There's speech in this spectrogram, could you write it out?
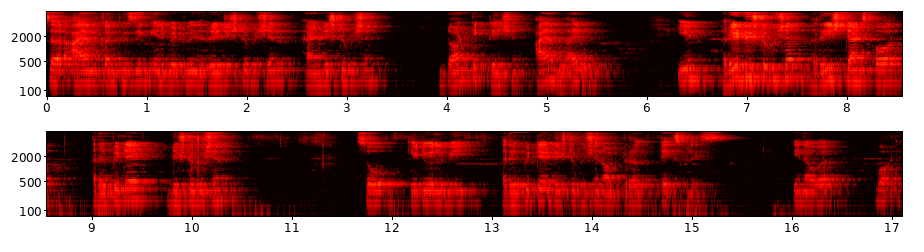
sir i am confusing in between redistribution and distribution don't take tension i am live in redistribution re stands for repeated distribution so it will be repeated distribution of drug takes place in our body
